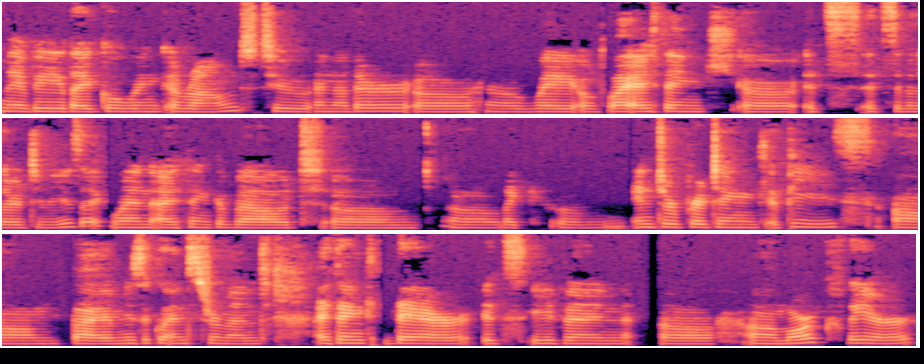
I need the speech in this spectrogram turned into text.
maybe like going around to another uh, uh, way of why I think uh, it's it's similar to music. When I think about um, uh, like um, interpreting a piece um, by a musical instrument, I think there it's even uh, uh, more clear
